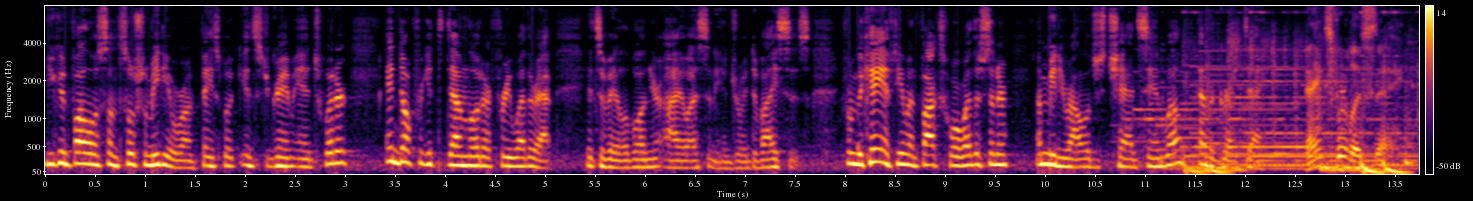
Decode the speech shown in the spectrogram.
You can follow us on social media. We're on Facebook, Instagram, and Twitter. And don't forget to download our free weather app. It's available on your iOS and Android devices. From the KFDM and Fox 4 Weather Center, I'm meteorologist Chad Sandwell. Have a great day. Thanks for listening.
